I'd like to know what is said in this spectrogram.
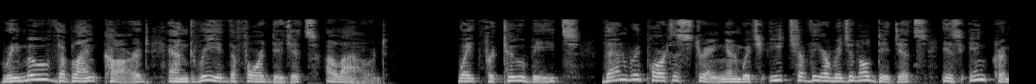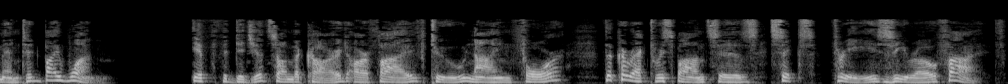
Remove the blank card and read the four digits aloud. Wait for two beats, then report a string in which each of the original digits is incremented by one. If the digits on the card are 5, 2, 9, 4, the correct response is 6, 3, 0, 5.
